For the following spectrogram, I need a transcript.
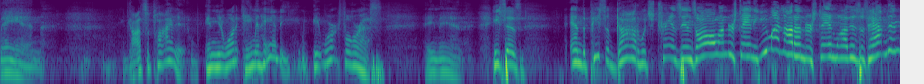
Man, God supplied it. And you know what? It came in handy. It worked for us. Amen. He says, and the peace of God, which transcends all understanding. You might not understand why this is happening,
